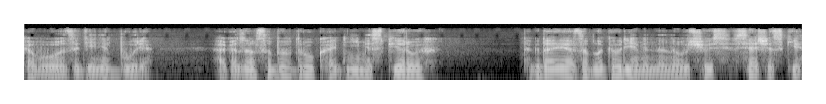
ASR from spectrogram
кого заденет буря, оказался бы вдруг одним из первых, Тогда я заблаговременно научусь всячески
